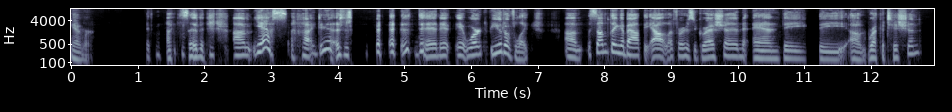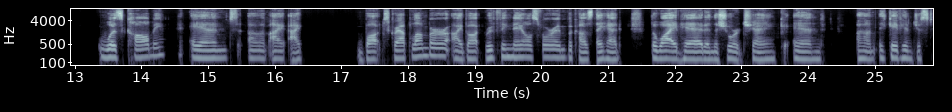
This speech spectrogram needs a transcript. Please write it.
hammer." I said, um, "Yes, I did." And it it worked beautifully. Um, something about the outlet for his aggression and the the, um, repetition was calming, and, um, I I bought scrap lumber, I bought roofing nails for him because they had the wide head and the short shank, and, um, it gave him just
